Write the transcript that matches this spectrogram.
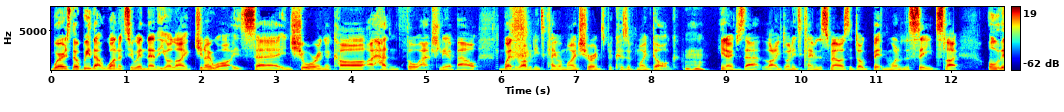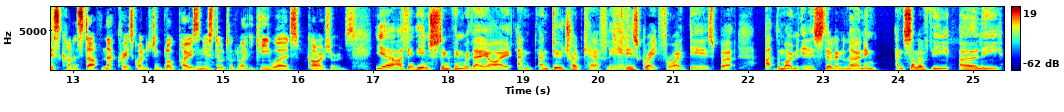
Whereas there'll be that one or two in there that you're like, do you know what? It's uh, insuring a car. I hadn't thought actually about whether I would need to claim on my insurance because of my dog. Mm-hmm. You know, does that like, do I need to claim the smell as the dog bit in one of the seats? Like all this kind of stuff. And that creates quite an interesting blog post. And you're mm. still talking about your keyword car insurance. Yeah, I think the interesting thing with AI, and and do tread carefully. It is great for ideas, but at the moment it is still in learning. And some of the early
